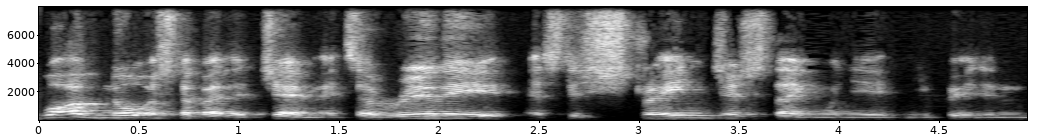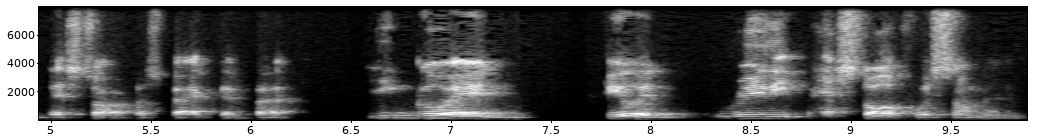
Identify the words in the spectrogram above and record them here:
what I've noticed about the gym? It's a really, it's the strangest thing when you, you put it in this sort of perspective. But you can go in feeling really pissed off with something,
